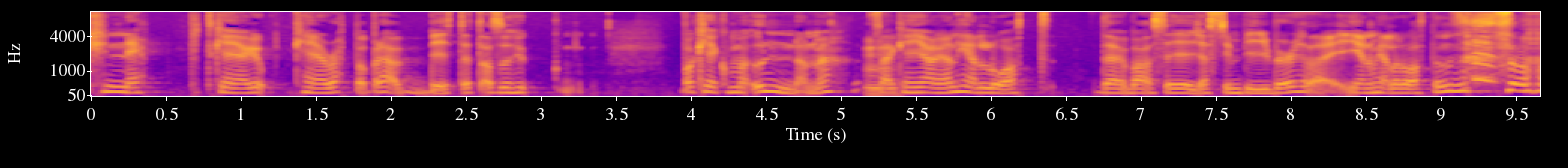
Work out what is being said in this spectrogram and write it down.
knäppt kan jag, kan jag rappa på det här bitet? Alltså, hur, vad kan jag komma undan med? Så här, kan jag göra en hel låt där jag bara säger Justin Bieber så här, genom hela låten? som,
